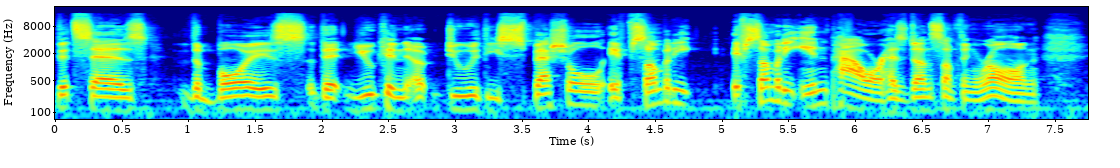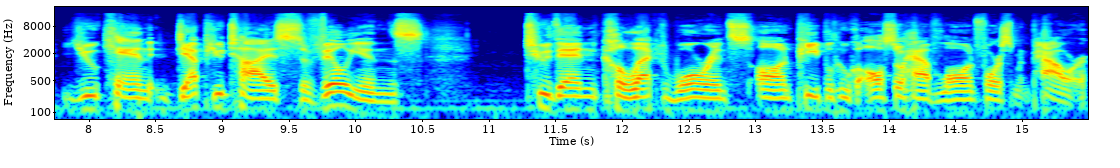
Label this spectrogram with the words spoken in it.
that says the boys that you can uh, do the special if somebody if somebody in power has done something wrong, you can deputize civilians to then collect warrants on people who also have law enforcement power.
